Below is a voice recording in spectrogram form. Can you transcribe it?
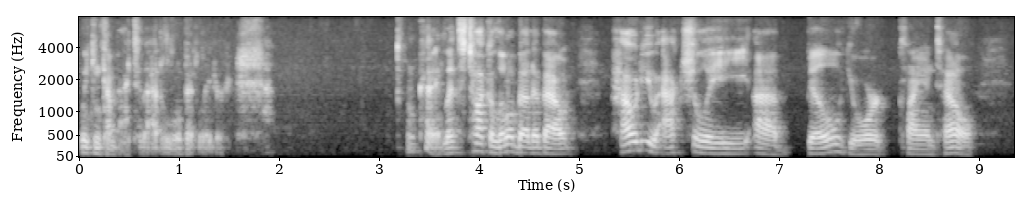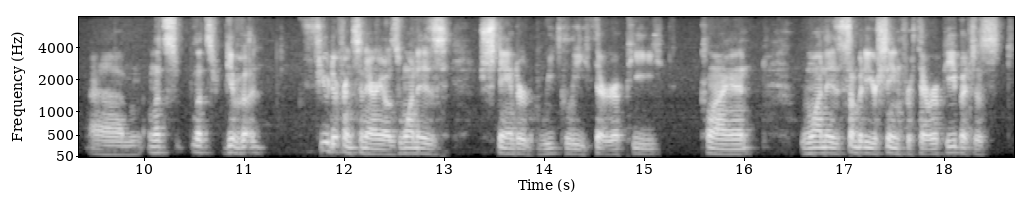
we can come back to that a little bit later. Okay, let's talk a little bit about how do you actually uh, bill your clientele. Um, let's let's give a few different scenarios. One is standard weekly therapy client. One is somebody you're seeing for therapy, but just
